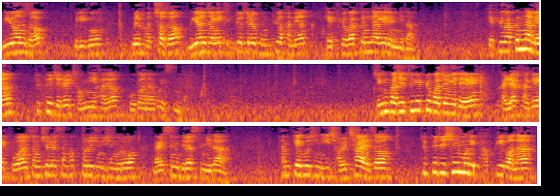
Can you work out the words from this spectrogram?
위원석, 그리고 을 거쳐서 위원장의 득표수를 공표하면 개표가 끝나게 됩니다. 개표가 끝나면 투표지를 정리하여 보관하고 있습니다. 지금까지 투개표 과정에 대해 간략하게 보안성 신뢰성 확보를 중심으로 말씀드렸습니다. 함께 보신 이 절차에서 투표지 실물이 바뀌거나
